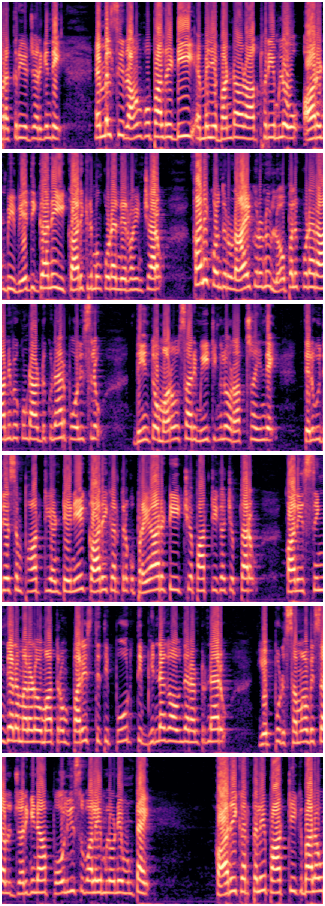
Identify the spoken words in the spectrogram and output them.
ప్రక్రియ జరిగింది. ఎమ్మెల్సీ రామ్ గోపాల్ రెడ్డి ఎమ్మెల్యే బండారు ఆధ్వర్యంలో ఆర్ఎండ్బి వేదికగానే ఈ కార్యక్రమం కూడా నిర్వహించారు. కానీ కొందరు నాయకులను లోపలికి కూడా రానివ్వకుండా అడ్డుకున్నారు పోలీసులు. దీంతో మరోసారి మీటింగ్లో రచ్చ అయింది తెలుగుదేశం పార్టీ అంటేనే కార్యకర్తలకు ప్రయారిటీ ఇచ్చే పార్టీగా చెప్తారు. కానీ సింగనమలలో మాత్రం పరిస్థితి పూర్తి భిన్నంగా ఉందని అంటున్నారు. ఎప్పుడు సమావేశాలు జరిగినా పోలీసు వలయంలోనే ఉంటాయి. కార్యకర్తలే పార్టీకి బలం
